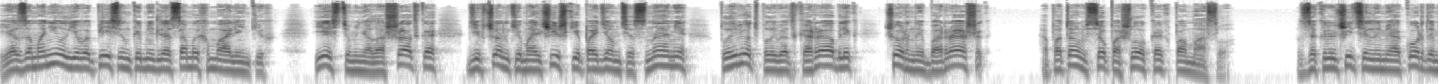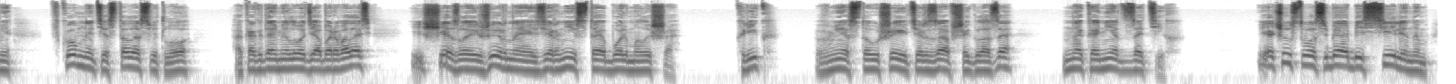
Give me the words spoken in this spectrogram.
Я заманил его песенками для самых маленьких. Есть у меня лошадка, девчонки-мальчишки, пойдемте с нами, плывет-плывет кораблик, черный барашек. А потом все пошло как по маслу. Заключительными аккордами в комнате стало светло, а когда мелодия оборвалась, исчезла и жирная зернистая боль малыша. Крик, вместо ушей терзавший глаза, наконец затих. Я чувствовал себя обессиленным,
